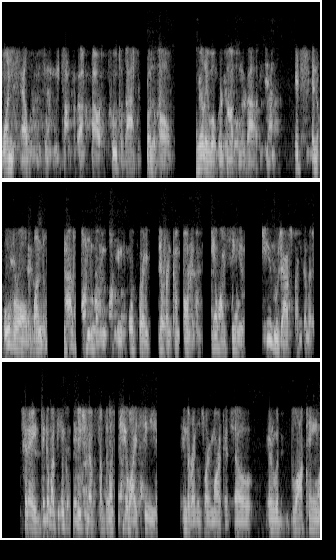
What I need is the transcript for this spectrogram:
one element. When we talk about our proof of asset protocol, really what we're talking about is it's an overall bundle. That bundling incorporates different components. KYC is a huge aspect of it. Today, think about the implementation of something like KYC in the regulatory market. So with blockchain,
